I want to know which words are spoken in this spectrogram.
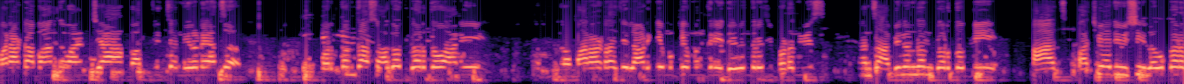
मराठा बांधवांच्या बाबतीतच्या निर्णयाचं प्रथमतः स्वागत करतो आणि मराठाचे लाडके मुख्यमंत्री देवेंद्रजी फडणवीस यांचं अभिनंदन करतो की आज पाचव्या दिवशी लवकर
